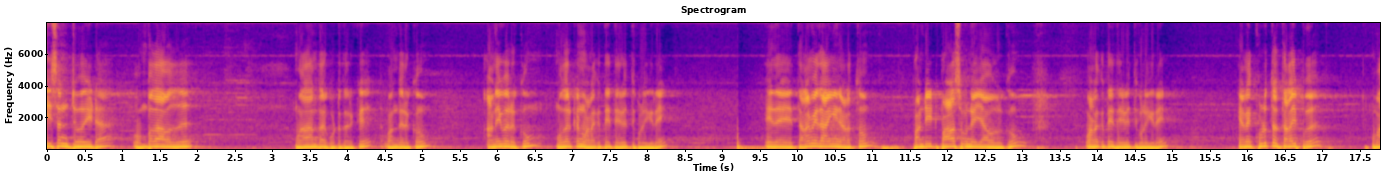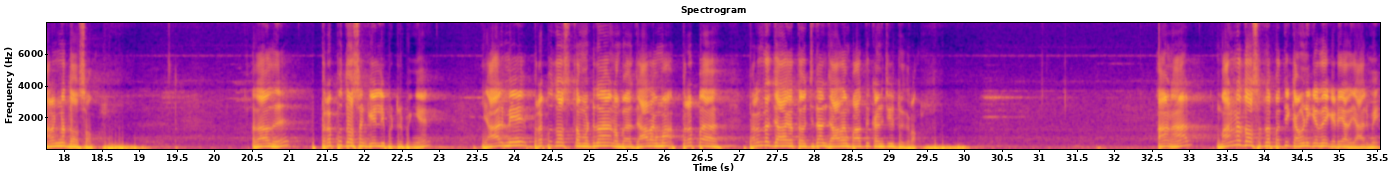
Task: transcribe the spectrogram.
ஈசன் ஜோதிட ஒன்பதாவது மாதாந்திர கூட்டத்திற்கு வந்திருக்கும் அனைவருக்கும் முதற்கண் வணக்கத்தை தெரிவித்துக் கொள்கிறேன். இதை தலைமை தாங்கி நடத்தும் பண்டிட் பாலசுப்ரமணிய அவர்களுக்கும் வணக்கத்தை தெரிவித்துக் கொள்கிறேன். எனக்கு கொடுத்த தலைப்பு மரண தோஷம். அதாவது பிறப்பு தோஷம் கேள்விப்பட்டிருப்பீங்க. யாருமே பிறப்பு தோஷத்தை மட்டும்தான் நம்ம ஜாதகமாக பிறப்ப பிறந்த ஜாதகத்தை வச்சு தான் ஜாதகம் பார்த்து கணிச்சிக்கிட்டு இருக்கிறோம். ஆனால் மரண தோஷத்தை பற்றி கவனிக்கிறதே கிடையாது யாருமே.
